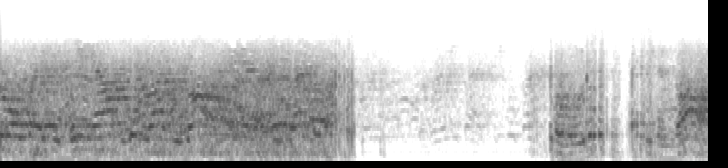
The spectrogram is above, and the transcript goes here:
good old fashioned cleaning out to get right with God. That's faith in God.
